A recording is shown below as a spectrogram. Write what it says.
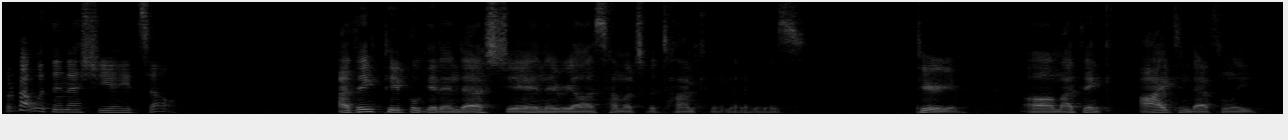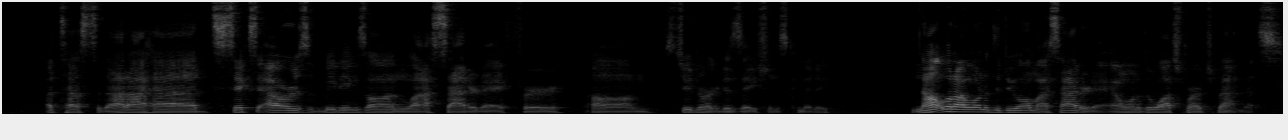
What about within SGA itself? I think people get into SGA and they realize how much of a time commitment it is. Period. Um, I think I can definitely attest to that. I had six hours of meetings on last Saturday for um, student organizations committee. Not what I wanted to do on my Saturday. I wanted to watch March Madness,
